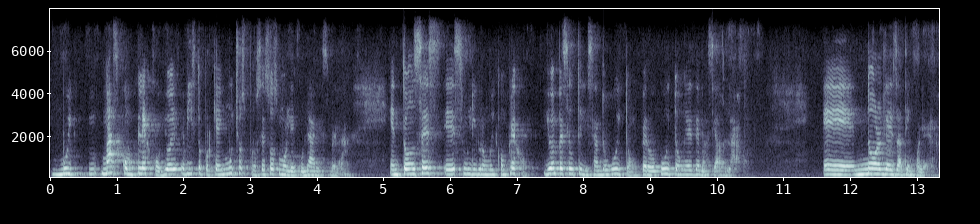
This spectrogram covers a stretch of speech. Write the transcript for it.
muy más complejo. Yo he visto porque hay muchos procesos moleculares, ¿verdad? Entonces es un libro muy complejo. Yo empecé utilizando Wheaton, pero Wheaton es demasiado largo. Eh, no les da tiempo a leer.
